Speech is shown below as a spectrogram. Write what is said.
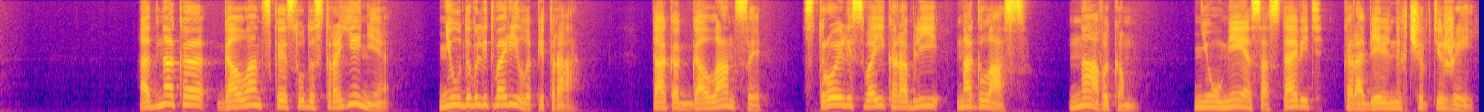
Однако голландское судостроение не удовлетворило Петра, так как голландцы строили свои корабли на глаз, навыком, не умея составить корабельных чертежей.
